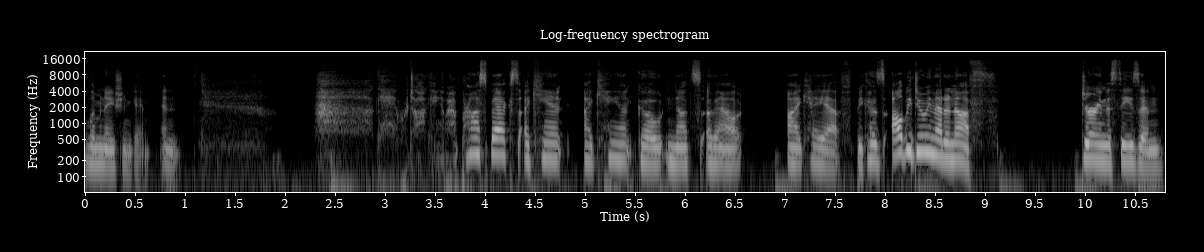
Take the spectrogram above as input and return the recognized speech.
elimination game. And okay, we're talking about prospects. I can't I can't go nuts about IKF because I'll be doing that enough during the season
